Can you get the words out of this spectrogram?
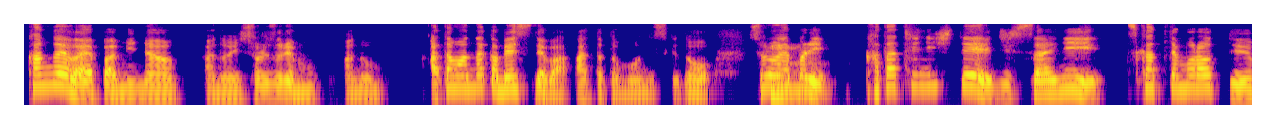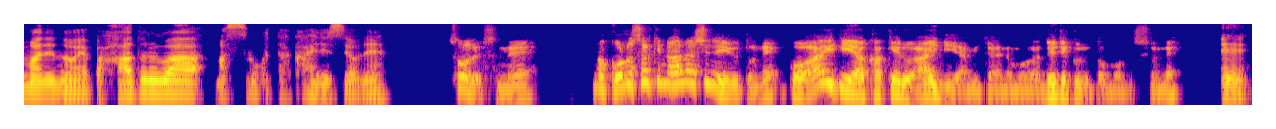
考えはやっぱみんな、あの、それぞれ、あの、頭の中ベースではあったと思うんですけど、それをやっぱり形にして実際に使ってもらうっていうまでのやっぱハードルは、まあ、すごく高いですよね。そうですね。まあ、この先の話で言うとね、こうアイディアかけるアイディアみたいなものが出てくると思うんですよね。ええ。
